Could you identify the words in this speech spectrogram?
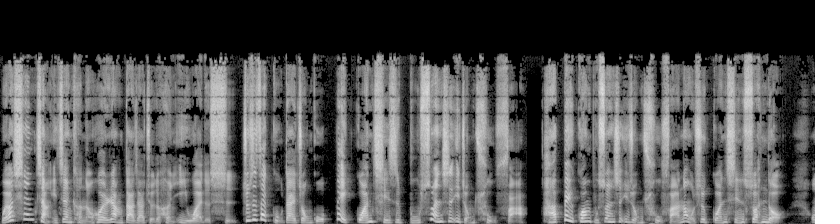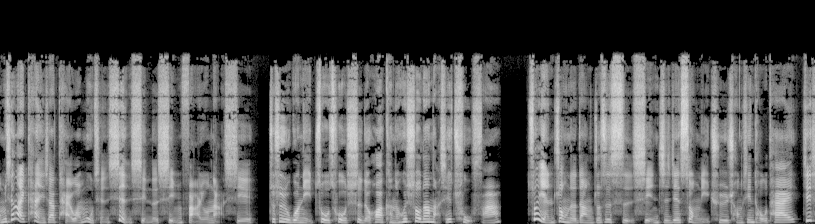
我要先讲一件可能会让大家觉得很意外的事，就是在古代中国被关其实不算是一种处罚。哈，被关不算是一种处罚，那我是关心酸的哦。我们先来看一下台湾目前现行的刑罚有哪些，就是如果你做错事的话，可能会受到哪些处罚。最严重的当就是死刑，直接送你去重新投胎。接下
